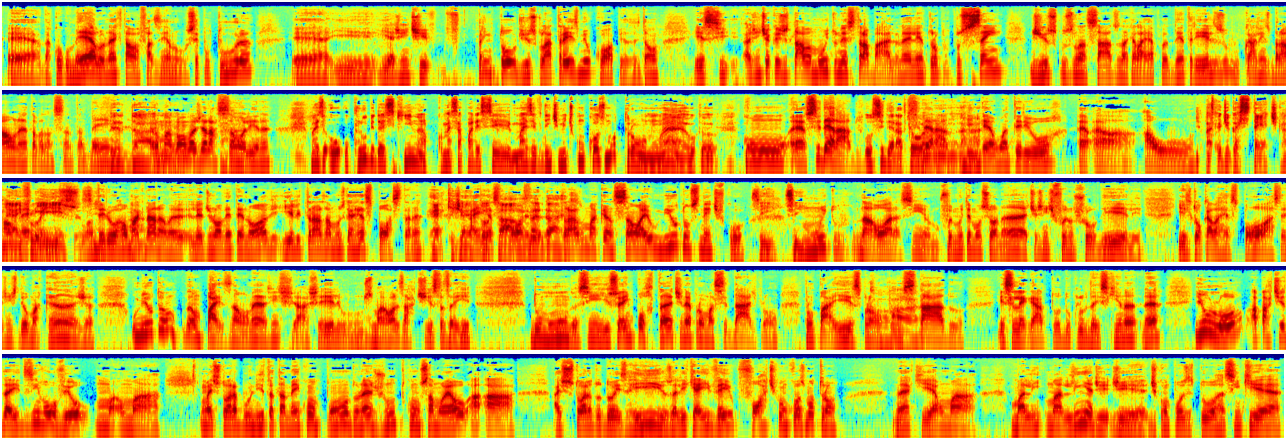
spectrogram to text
é, da Cogumelo, né? Que estava fazendo Sepultura. É, e, e a gente printou o disco lá, 3 mil cópias. Então, esse a gente acreditava muito nesse trabalho, né? Ele entrou para os 100 discos lançados naquela época, dentre eles o Carlinhos Brown, né? Tava lançando também. Verdade. Era uma nova geração ali, né? Mas o, o, Clube da Esquina começa a aparecer mais evidentemente com Cosmotron, não é? O, com, com é, Siderado. O Siderado, que Siderado. é o... Uhum. É o anterior é, é, ao. Eu digo a estética, né? a é, influência. Isso, assim. o anterior ao Mac Narama. Ele é de 99 e ele traz a música Resposta, né? É, que já é aí, total, é verdade. Traz uma canção, aí o Milton se identificou. Sim, sim. Muito na hora, assim, foi muito emocionante. A gente foi no show dele e ele tocava a resposta, a gente deu uma canja. O Milton é um, é um paizão, né? A gente acha ele um dos maiores artistas aí do mundo, assim. Isso é importante, né, para uma cidade cidade, para um, um país, para um, Claro. um estado, esse legado todo do Clube da Esquina, né? E o Lô, a partir daí, desenvolveu uma, uma, uma história bonita também, compondo, né, junto com o Samuel, a, a, a história do Dois Rios ali, que aí veio forte com o Cosmotron, né? Que é uma, uma, uma linha de, de, de compositor, assim, que é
